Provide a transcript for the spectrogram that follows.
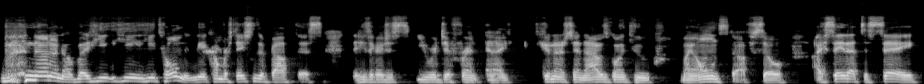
but no, no, no. But he he he told me we had conversations about this. That he's like, I just you were different, and I couldn't understand. I was going through my own stuff. So I say that to say,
